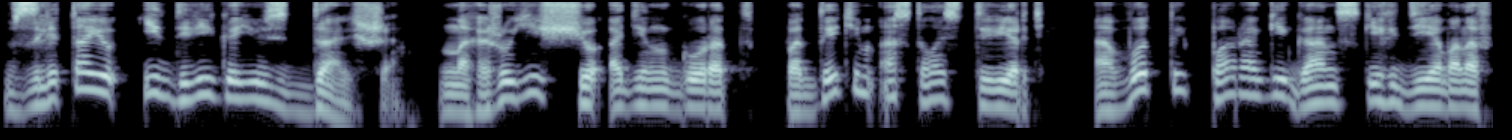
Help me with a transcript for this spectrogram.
Взлетаю и двигаюсь дальше. Нахожу еще один город. Под этим осталась твердь. А вот и пара гигантских демонов.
